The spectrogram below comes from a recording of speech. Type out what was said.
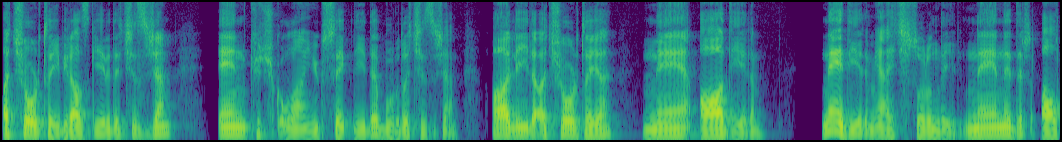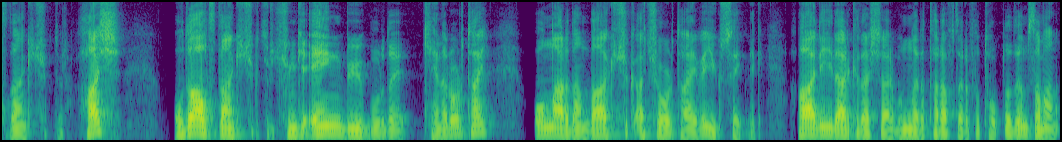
Açı ortayı biraz geride çizeceğim. En küçük olan yüksekliği de burada çizeceğim. Haliyle açı ortaya N A diyelim. N diyelim ya hiç sorun değil. N nedir? 6'dan küçüktür. H o da 6'dan küçüktür. Çünkü en büyük burada kenar ortay. Onlardan daha küçük açı ortay ve yükseklik. Haliyle arkadaşlar bunları taraf tarafı topladığım zaman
